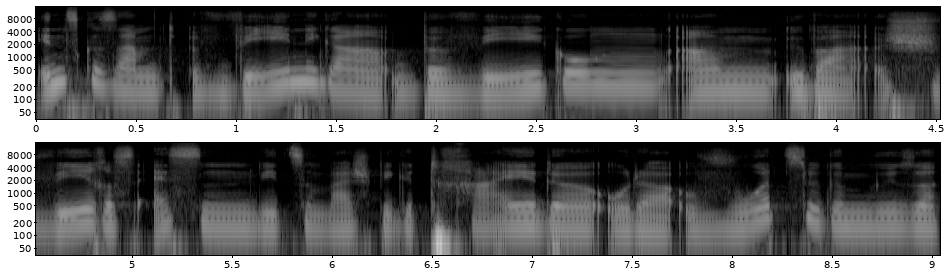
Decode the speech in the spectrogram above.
insgesamt weniger Bewegung, ähm, über schweres Essen wie zum Beispiel Getreide oder Wurzeln Wurzelgemüse.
